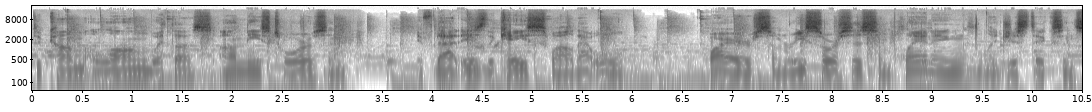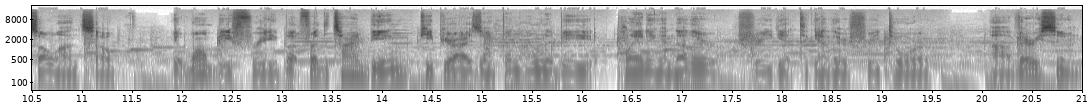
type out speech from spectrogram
to come along with us on these tours. And if that is the case, well, that will require some resources, some planning, logistics, and so on. So it won't be free, but for the time being, keep your eyes open. I'm going to be planning another free get together, free tour uh, very soon,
